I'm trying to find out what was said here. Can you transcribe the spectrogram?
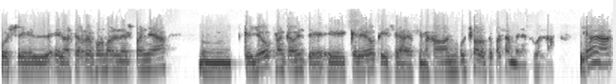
pues el, el, hacer reformas en España mmm, que yo, francamente, eh, creo que se asemejaban mucho a lo que pasa en Venezuela. Y ahora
